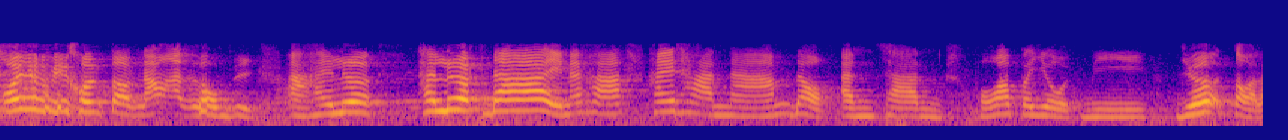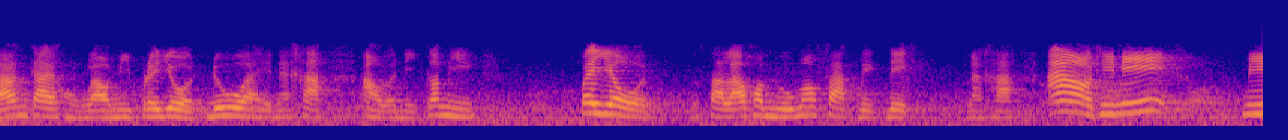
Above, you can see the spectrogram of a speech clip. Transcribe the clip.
โอ้ยยังมีคนตอบน้ำอัดลมอีกอะให้เลือกถ้าเลือกได้นะคะ ให้ทานน้ำดอกอัญชัน เพราะว่าประโยชน์มีเยอะต่อร่างกายของเรามีประโยชน์ด้วยนะคะอ่าวันนี้ก็มีประโยชน์สาระความรู้มาฝากเด็กๆนะคะอ้าวทีนี้ มี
